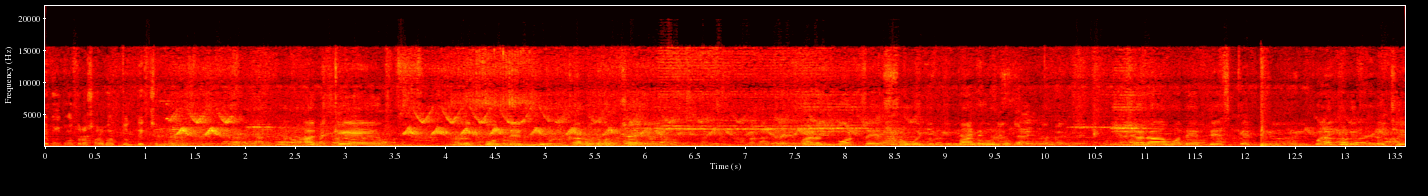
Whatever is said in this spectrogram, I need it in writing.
এবং কতটা সর্বাত্মক দেখছেন? আজকে ভারত বন্ধের মূল কারণ হচ্ছে ভারতবর্ষের শ্রমজীবী মানুষ যারা আমাদের দেশকে তিল তিল করে গড়ে তুলেছে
